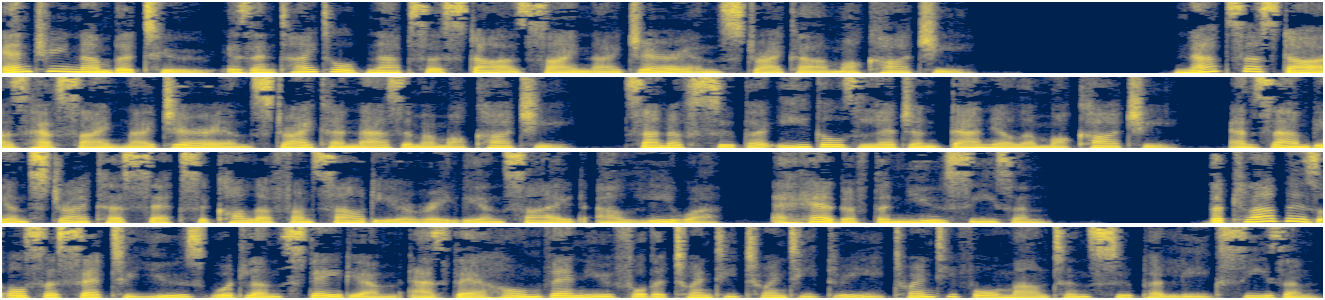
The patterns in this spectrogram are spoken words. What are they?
Entry number 2 is entitled NAPSA Stars sign Nigerian striker Amokachi. NAPSA Stars have signed Nigerian striker Nazim Amokachi, son of Super Eagles legend Daniel Amokachi, and Zambian striker Seth Sikola from Saudi Arabian side Al Liwa, ahead of the new season. The club is also set to use Woodland Stadium as their home venue for the 2023 24 Mountain Super League season.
